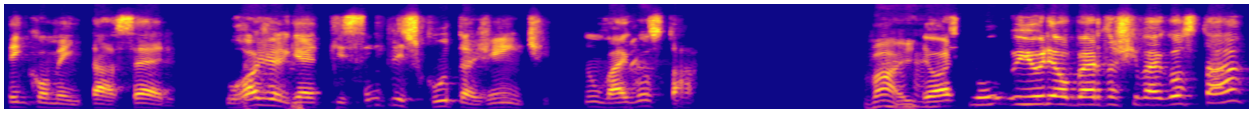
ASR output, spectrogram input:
tem que comentar, sério. O Roger Guedes, que sempre escuta a gente, não vai gostar. Vai. Eu acho que o Yuri Alberto acho que vai gostar.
